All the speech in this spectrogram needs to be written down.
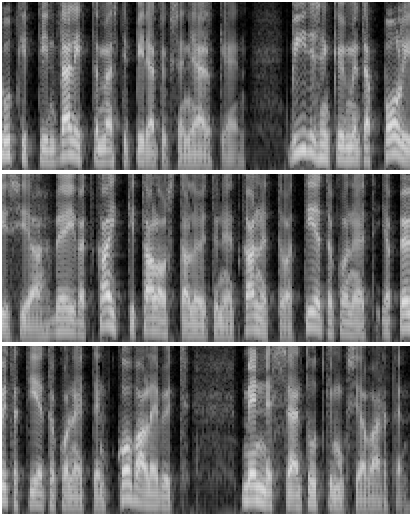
tutkittiin välittömästi pidätyksen jälkeen. 50 poliisia veivät kaikki talosta löytyneet kannettavat tietokoneet ja pöytätietokoneiden kovalevyt mennessään tutkimuksia varten.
